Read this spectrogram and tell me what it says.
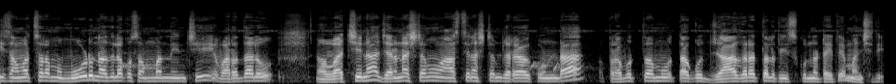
ఈ సంవత్సరం మూడు నదులకు సంబంధించి వరదలు వచ్చిన జన నష్టము ఆస్తి నష్టం జరగకుండా ప్రభుత్వము తగు జాగ్రత్తలు తీసుకున్నట్టయితే మంచిది.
